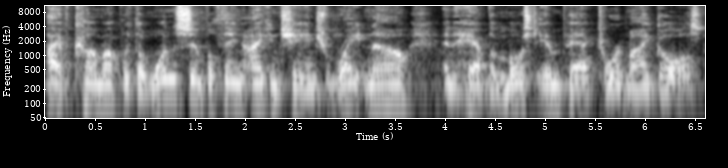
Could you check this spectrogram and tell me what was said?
I have come up with the one simple thing I can change right now and have the most impact toward my goals.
